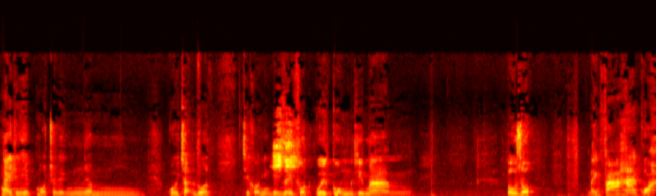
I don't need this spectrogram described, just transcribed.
Ngay từ hiệp 1 cho đến um, cuối trận luôn. Chỉ có những cái giây phút cuối cùng khi mà um, Pojok đánh phá hai quả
